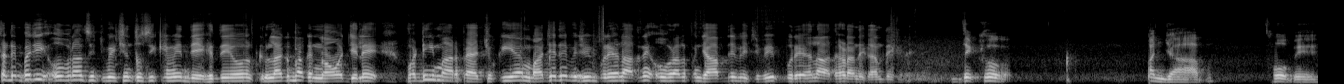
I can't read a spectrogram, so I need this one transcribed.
ਤਾਂ ਡਿੰਪਾ ਜੀ ਓਵਰਆਲ ਸਿਚੁਏਸ਼ਨ ਤੁਸੀਂ ਕਿਵੇਂ ਦੇਖਦੇ ਹੋ? ਲਗਭਗ 9 ਜ਼ਿਲ੍ਹੇ ਵੱਡੀ ਮਾਰ ਪੈ ਚੁੱਕੀ ਹੈ। ਮਾਝੇ ਦੇ ਵਿੱਚ ਵੀ ਬੁਰੇ ਹਾਲਾਤ ਨੇ ਓਵਰਆਲ ਪੰਜਾਬ ਦੇ ਵਿੱਚ ਵੀ ਬੁਰੇ ਹਾਲਾਤ ਹੜ੍ਹਾਂ ਦੇ ਕਾਰਨ ਦਿਖ ਰਹੇ ਨੇ ਦੇਖੋ, ਪੰਜਾਬ ਹੋਵੇ,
